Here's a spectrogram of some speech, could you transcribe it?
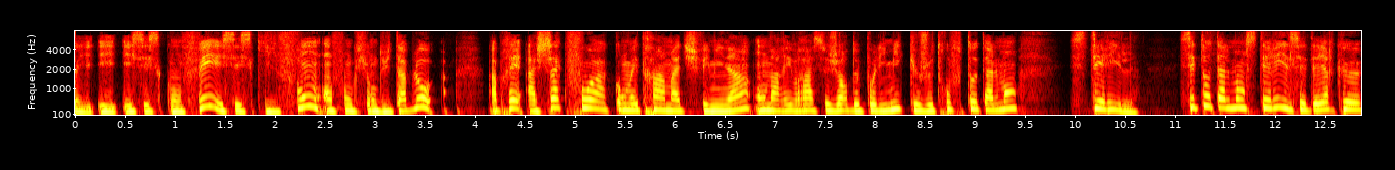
et, et c'est ce qu'on fait et c'est ce qu'ils font en fonction du tableau. Après, à chaque fois qu'on mettra un match féminin, on arrivera à ce genre de polémique que je trouve totalement stérile c'est totalement stérile. C'est-à-dire que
